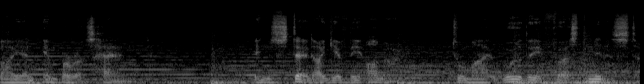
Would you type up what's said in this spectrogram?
by an emperor's hand. Instead, I give the honor to my worthy first minister.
